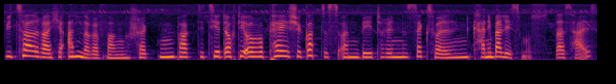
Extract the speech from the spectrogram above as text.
Wie zahlreiche andere Fangschrecken praktiziert auch die europäische Gottesanbeterin sexuellen Kannibalismus. Das heißt,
